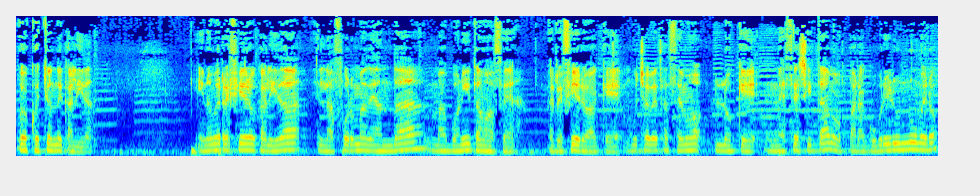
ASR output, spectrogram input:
o es cuestión de calidad. Y no me refiero a calidad en la forma de andar más bonita o más fea. Me refiero a que muchas veces hacemos lo que necesitamos para cubrir un número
